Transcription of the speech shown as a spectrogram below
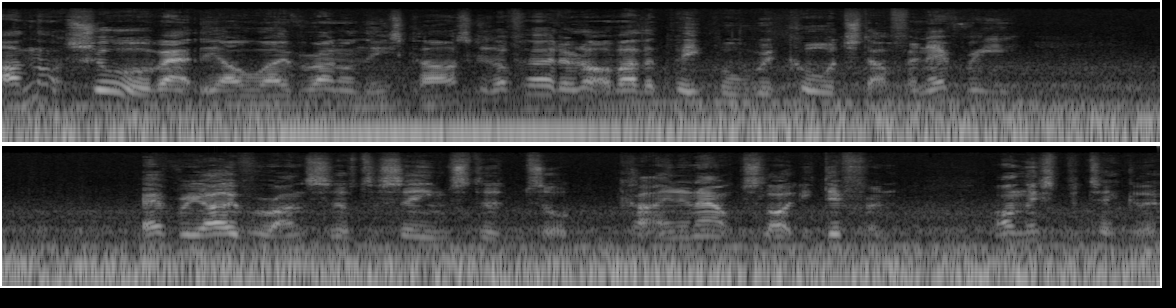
I'm not sure about the old overrun on these cars because I've heard a lot of other people record stuff and every every overrun sort of seems to sort of cut in and out slightly different. On this particular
